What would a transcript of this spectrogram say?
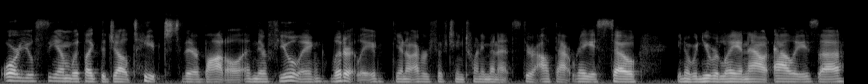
Or you'll see them with like the gel taped to their bottle and they're fueling literally, you know, every 15, 20 minutes throughout that race. So, you know, when you were laying out Allie's uh,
